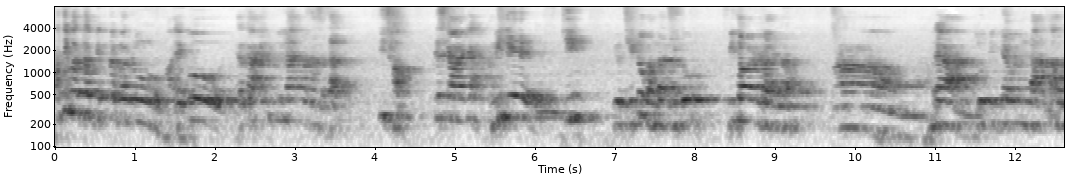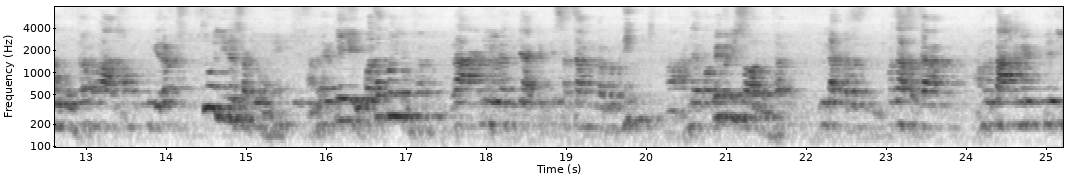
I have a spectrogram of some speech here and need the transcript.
प्रतिबद्ध व्यक्त गर्नु भएको हेर्दाखेरि दुई लाख पचास हजार ती छ। त्यस कारणले हामीले चाहिँ यो छिटोभन्दा छिटो वितरण गरेर हाम्रा जो विज्ञापनदाताहरू हुनुहुन्छ उहाँहरूसँग पुगेर त्यो लिन सक्यौँ भने हामीलाई केही बचत पनि हुन्छ र आगामी एउटा दुईवटा एक्टिभिटी सञ्चालन गर्नु पनि हामीलाई पक्कै पनि सहज हुन्छ। दुई लाख पचास पचास हजार हाम्रो टार्गेट त्यति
